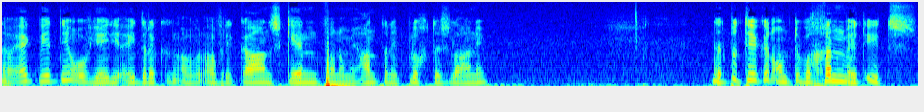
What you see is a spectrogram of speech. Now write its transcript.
Nou ek weet nie of jy die uitdrukking over Afrikaans ken van om die hand aan die ploeg te slaan nie. Dit beteken om te begin met iets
